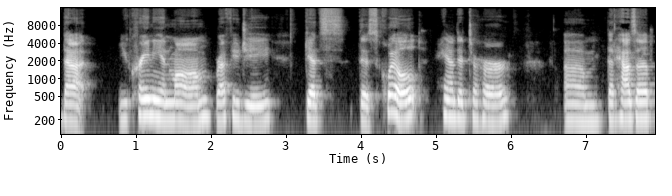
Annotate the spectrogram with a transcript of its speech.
that Ukrainian mom, refugee, gets this quilt handed to her um, that has a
